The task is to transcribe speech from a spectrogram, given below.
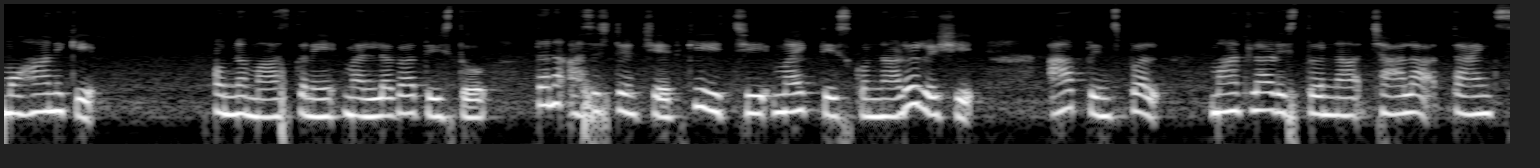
మొహానికి ఉన్న మాస్క్ని మెల్లగా తీస్తూ తన అసిస్టెంట్ చేతికి ఇచ్చి మైక్ తీసుకున్నాడు రిషి. ఆ ప్రిన్సిపల్ మాట్లాడిస్తున్న చాలా థ్యాంక్స్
